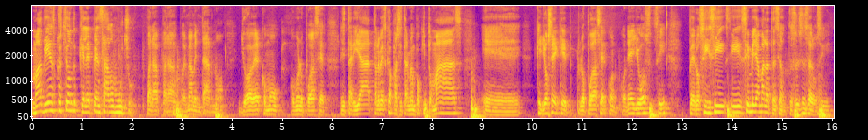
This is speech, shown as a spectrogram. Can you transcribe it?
más bien es cuestión de que le he pensado mucho para, para poderme aventar, ¿no? Yo a ver cómo, cómo lo puedo hacer. Necesitaría tal vez capacitarme un poquito más, eh, que yo sé que lo puedo hacer con, con ellos, ¿sí? Pero sí, sí, sí, sí me llama la atención, te soy sincero, sí.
